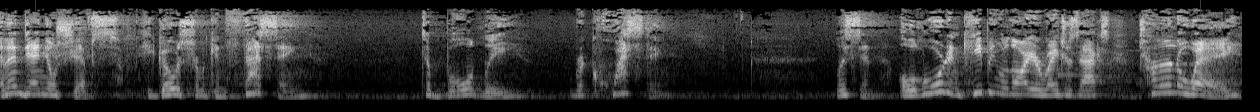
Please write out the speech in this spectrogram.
And then Daniel shifts. He goes from confessing to boldly requesting. Listen, O Lord, in keeping with all your righteous acts, turn away,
